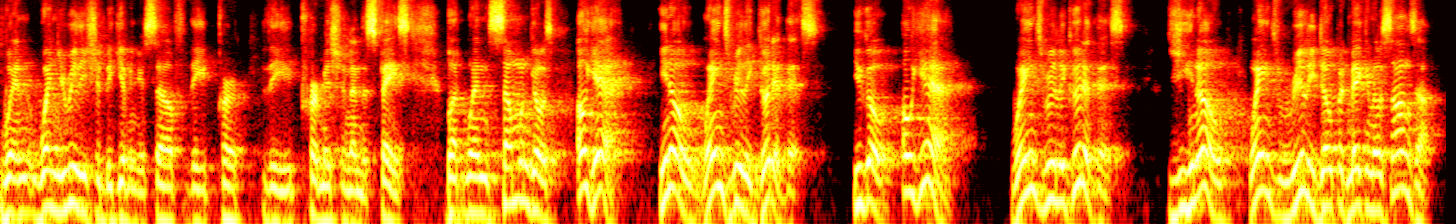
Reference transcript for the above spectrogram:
when when you really should be giving yourself the per, the permission and the space but when someone goes oh yeah you know wayne's really good at this you go oh yeah wayne's really good at this you know wayne's really dope at making those songs up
